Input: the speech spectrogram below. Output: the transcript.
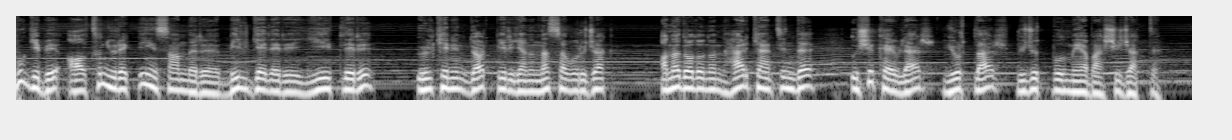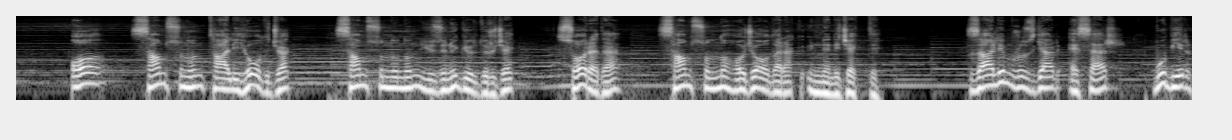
bu gibi altın yürekli insanları, bilgeleri, yiğitleri ülkenin dört bir yanına savuracak, Anadolu'nun her kentinde ışık evler, yurtlar vücut bulmaya başlayacaktı. O, Samsun'un talihi olacak, Samsunlu'nun yüzünü güldürecek, sonra da Samsunlu hoca olarak ünlenecekti. Zalim rüzgar eser, bu bir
